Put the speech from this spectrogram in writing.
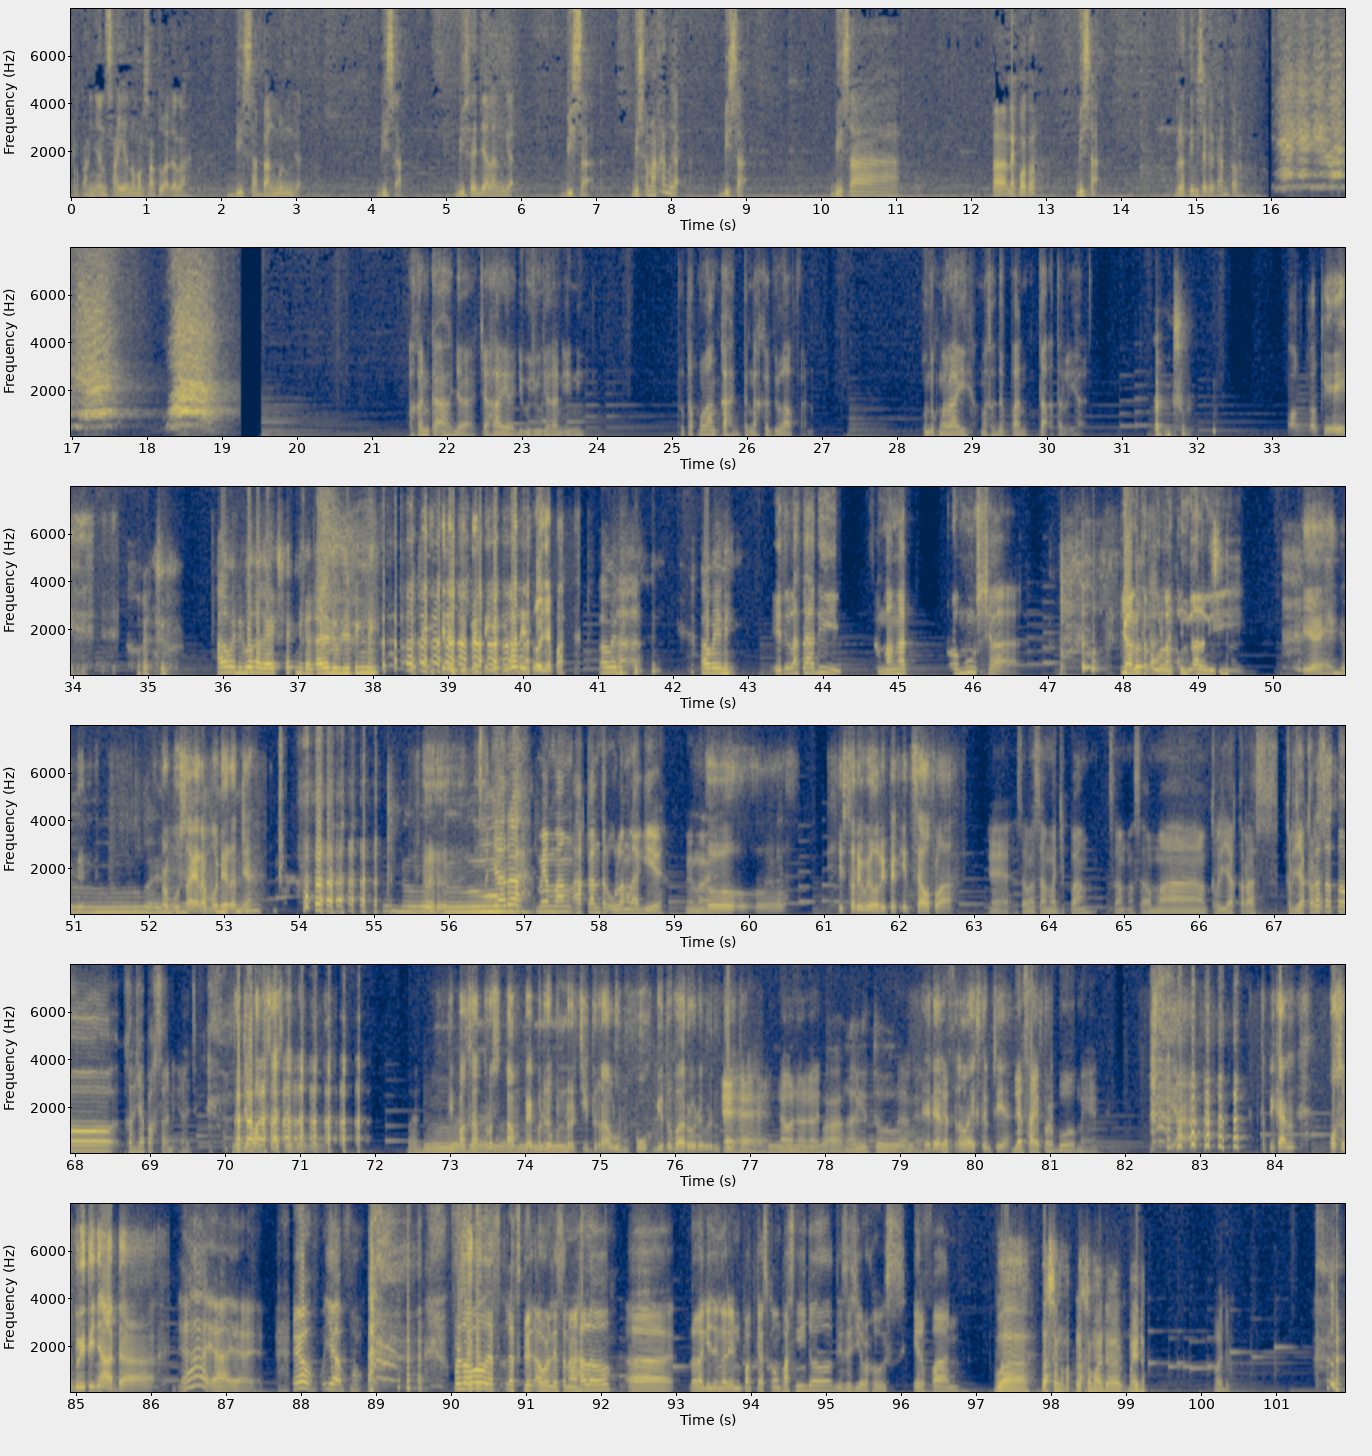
Pertanyaan saya nomor satu adalah bisa bangun nggak? Bisa. Bisa jalan nggak? Bisa. Bisa makan nggak? Bisa. Bisa uh, naik motor? Bisa. Berarti bisa ke kantor. Akankah ada cahaya di ujung jalan ini? Tetap melangkah di tengah kegelapan. Untuk meraih masa depan tak terlihat. Waduh. Oke. Waduh. Apa nih gue kagak expect nih kagak ada di briefing nih. Jadi tidak di briefing ya. Gimana intronya, Pak? Apa ini? Apa ini? Itulah tadi semangat Romusha yang terulang kembali. Iya. Aduh. aduh. Robusta era modern ya. Aduh, aduh. Sejarah memang akan terulang lagi ya. Memang. ya. Tuh. History will repeat itself lah. Ya, sama-sama Jepang, sama-sama kerja keras. Kerja keras Keras. atau kerja paksa nih aja. Kerja paksa sih sebenarnya. Aduh. Dipaksa aduh, terus sampai bener-bener cedera lumpuh gitu baru udah berhenti. Eh, tuh. eh, eh. No, no, no. Wah, nggak gitu. Nggak. Eh, dia That's- terlalu ekstrim sih ya. That's hyperbole, man. Ya. Tapi kan possibility-nya ada. Ya, ya, ya, ya. Ya, ya. First of all, let's let's greet our listener. Halo, eh, lo lagi dengerin podcast Kompas Ngidol. This is your host Irfan. Gua Laksana Laksamada Maeda. Waduh.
